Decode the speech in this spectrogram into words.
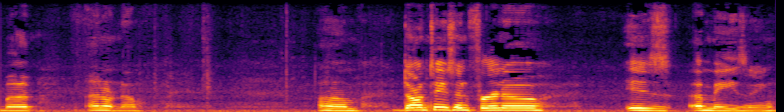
but I don't know. Um, Dante's Inferno is amazing.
